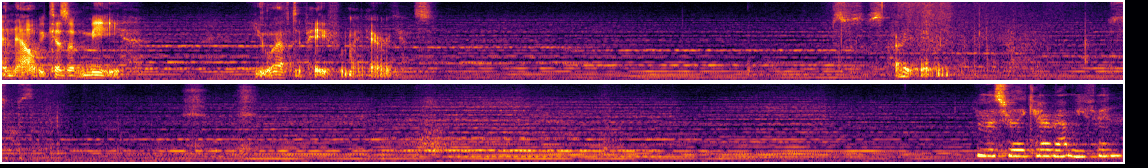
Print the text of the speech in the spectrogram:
And now, because of me, you have to pay for my arrogance. Sorry. You must really care about me, Finn.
